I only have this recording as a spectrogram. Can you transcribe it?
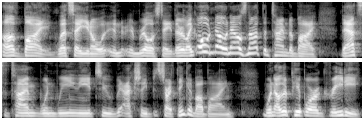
of buying. Let's say, you know, in, in real estate, they're like, oh, no, now's not the time to buy. That's the time when we need to actually start thinking about buying. When other people are greedy,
